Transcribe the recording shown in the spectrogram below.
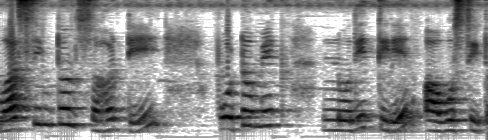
ওয়াশিংটন শহরটি পোটোমেক নদীর তীরে অবস্থিত।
